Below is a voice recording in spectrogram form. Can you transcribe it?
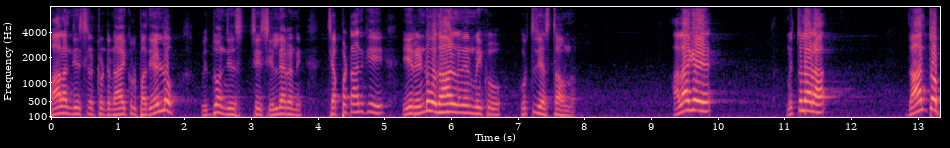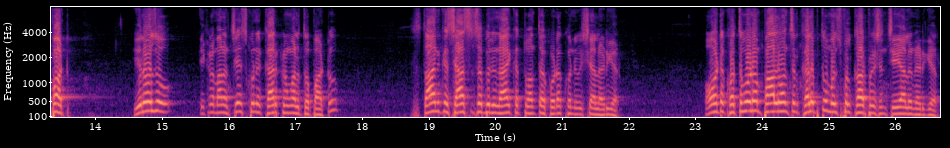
పాలన చేసినటువంటి నాయకులు పదేళ్ళు విధ్వంసం చేసి చేసి వెళ్ళారని చెప్పటానికి ఈ రెండు ఉదాహరణలు నేను మీకు గుర్తు చేస్తా ఉన్నా. అలాగే మిత్రులారా దాంతోపాటు ఈరోజు ఇక్కడ మనం చేసుకునే కార్యక్రమాలతో పాటు స్థానిక శాసనసభ్యుల నాయకత్వం అంతా కూడా కొన్ని విషయాలు అడిగారు. ఒకటి కొత్తగూడెం పాల్వంచను కలుపుతూ మున్సిపల్ కార్పొరేషన్ చేయాలని అడిగారు.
